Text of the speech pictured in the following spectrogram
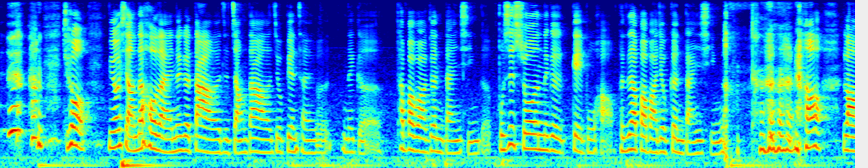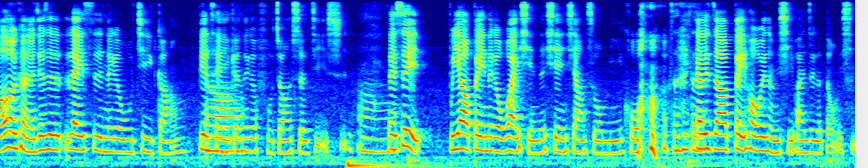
就没有想到后来那个大儿子长大了就变成一个那个。他爸爸更担心的，不是说那个 gay 不好，可是他爸爸就更担心了。然后老二可能就是类似那个吴继刚，变成一个那个服装设计师。嗯，对，所以不要被那个外显的现象所迷惑，真的 要去知道背后为什么喜欢这个东西。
